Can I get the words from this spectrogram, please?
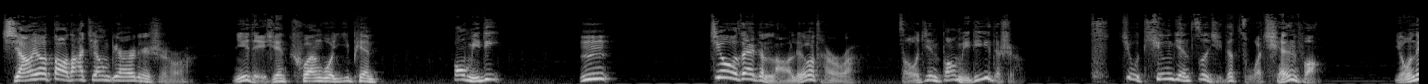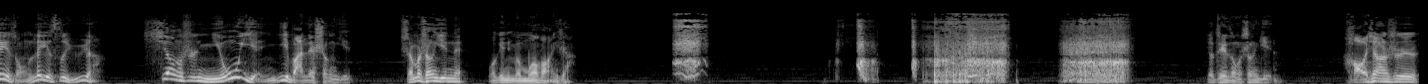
想要到达江边的时候啊，你得先穿过一片苞米地，嗯。就在这老刘头啊走进苞米地的时候，就听见自己的左前方有那种类似于啊，像是牛饮一般的声音。什么声音呢？我给你们模仿一下，就这种声音，好像是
